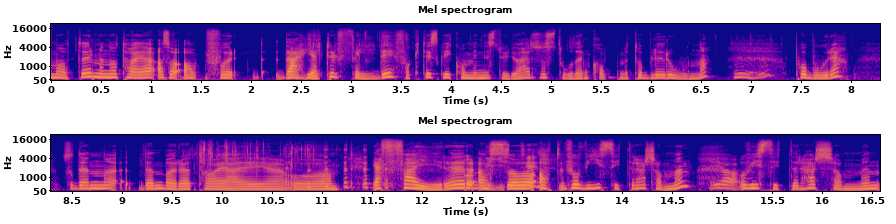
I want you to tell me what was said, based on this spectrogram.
måter. Men nå tar jeg altså For det er helt tilfeldig, faktisk. Vi kom inn i studio her, så sto det en kopp med Toblerone på bordet. Så den, den bare tar jeg eh, og Jeg feirer altså at For vi sitter her sammen. Ja. Og vi sitter her sammen,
